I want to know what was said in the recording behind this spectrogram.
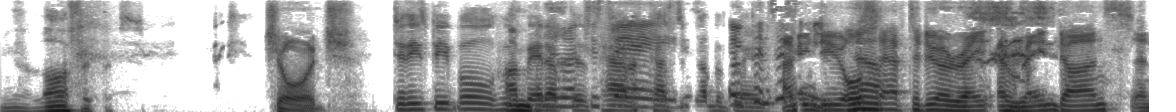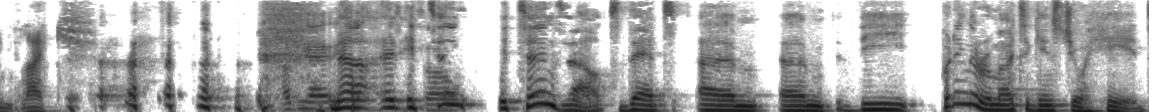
You're going to laugh at this. George. Do these people who I'm- made up this what have say. custom number Open plates? I mean, do you also Now- have to do a rain a rain dance and like? Okay. Now it, it, So- turn, it turns out that um, um, the putting the remote against your head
